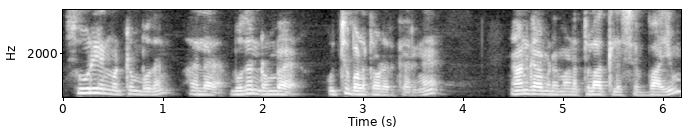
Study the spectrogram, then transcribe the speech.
சூரியன் மற்றும் புதன். அதில் புதன் ரொம்ப உச்ச பலத்தோடு இருக்காருங்க. நான்காம் இடமான துலாத்தில் செவ்வாயும்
